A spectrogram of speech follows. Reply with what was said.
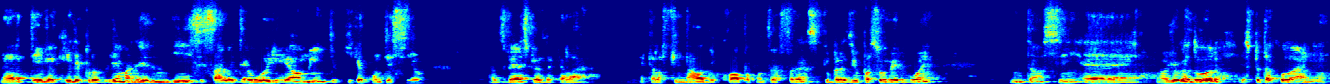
né, teve aquele problema dele, ninguém se sabe até hoje realmente o que, que aconteceu às vésperas daquela, daquela final de Copa contra a França, que o Brasil passou vergonha. Então, assim, é, é um jogador espetacular, né?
